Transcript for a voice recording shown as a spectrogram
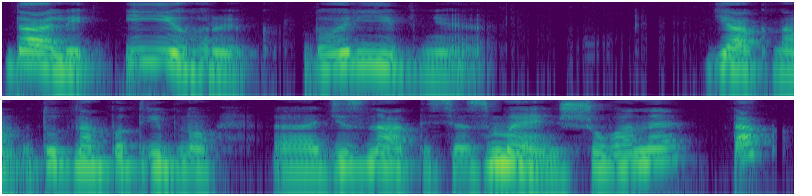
Далі y дорівнює, як нам, тут нам потрібно е, дізнатися зменшуване, так?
